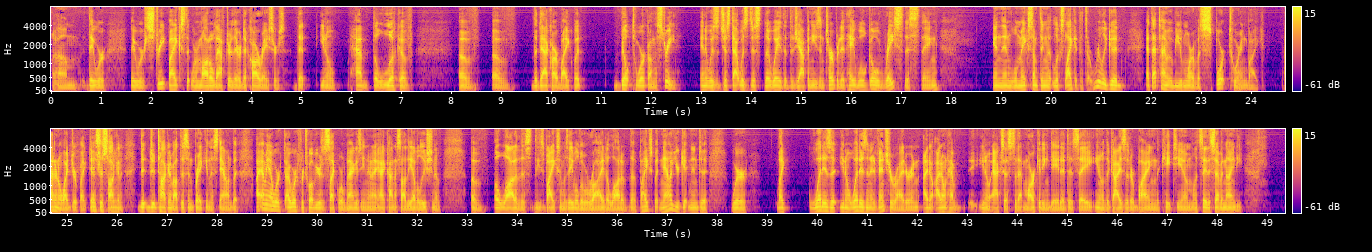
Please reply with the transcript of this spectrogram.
um, they were they were street bikes that were modeled after their Dakar racers that you know had the look of of of the Dakar bike, but built to work on the street. And it was just that was just the way that the Japanese interpreted. Hey, we'll go race this thing, and then we'll make something that looks like it. That's a really good. At that time, it would be more of a sport touring bike. I don't know why Dirt Bike Test is talking d- d- talking about this and breaking this down, but I, I mean, I worked I worked for 12 years at Cycle World magazine, and I, I kind of saw the evolution of of a lot of this these bikes and was able to ride a lot of the bikes. But now you're getting into where like what is it you know what is an adventure rider? And i don't i don't have you know access to that marketing data to say you know the guys that are buying the ktm let's say the 790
